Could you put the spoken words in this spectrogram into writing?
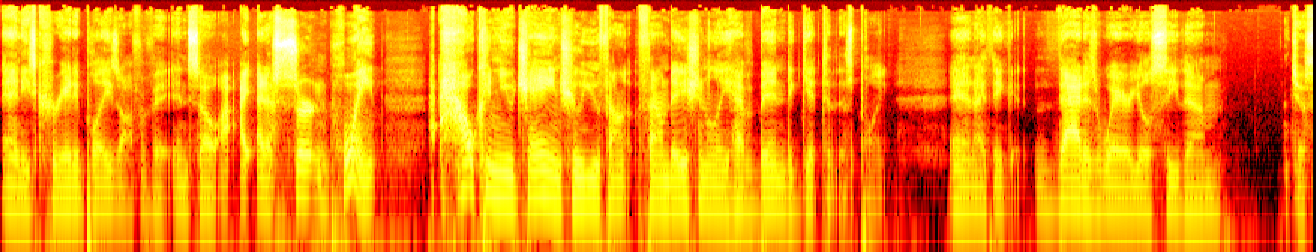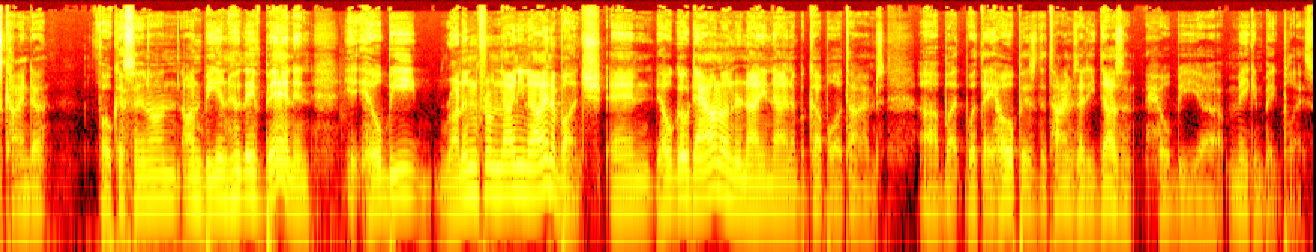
and he's created plays off of it. And so, I, at a certain point, how can you change who you foundationally have been to get to this point? And I think that is where you'll see them just kind of focusing on on being who they've been. And he'll be running from 99 a bunch and he'll go down under 99 a couple of times. Uh, but what they hope is the times that he doesn't he'll be uh, making big plays.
